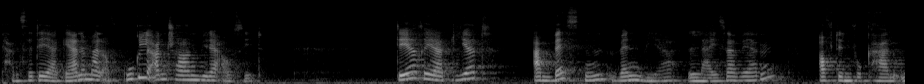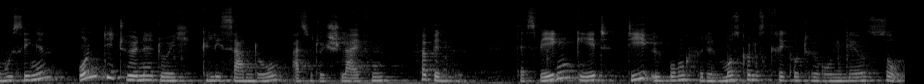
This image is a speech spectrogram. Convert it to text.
Kannst du dir ja gerne mal auf Google anschauen, wie der aussieht. Der reagiert am besten, wenn wir leiser werden, auf den Vokal U singen und die Töne durch Glissando, also durch Schleifen, verbinden. Deswegen geht die Übung für den Musculus cricothyroideus so.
